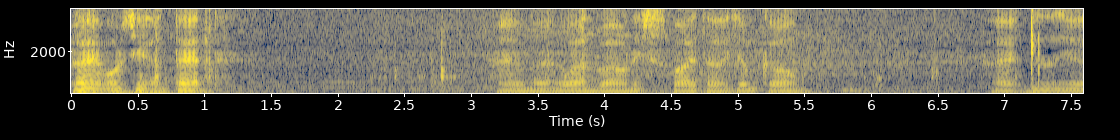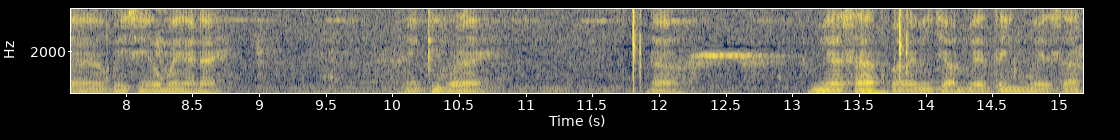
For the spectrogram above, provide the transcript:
đây muốn chỉ anten hay mà các bạn vào nextfighter.com đấy, ví dụ như vị trí của mình ở đây. Anh kích vào đây. Đó. Viasat và đây mình chọn vệ tinh Viasat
